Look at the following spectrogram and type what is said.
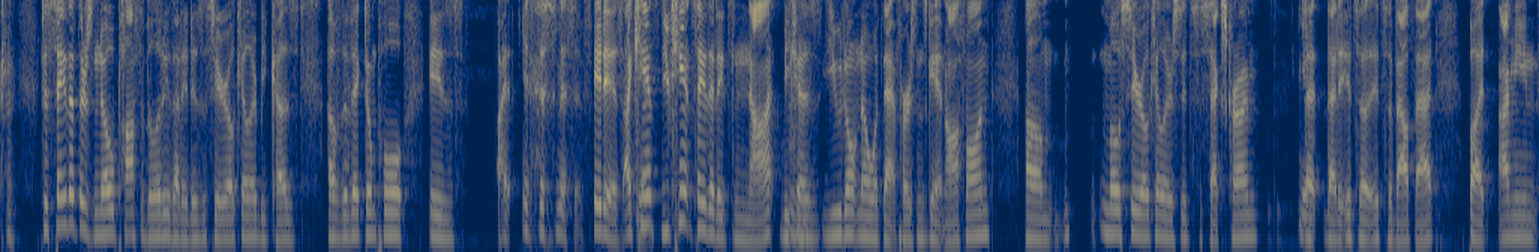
to say that there's no possibility that it is a serial killer because of the victim pool is I It's dismissive. it is. I can't you can't say that it's not because you don't know what that person's getting off on. Um most serial killers it's a sex crime that that it's a it's about that. But I mean,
